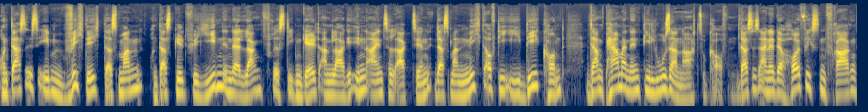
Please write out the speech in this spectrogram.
Und das ist eben wichtig, dass man, und das gilt für jeden in der langfristigen Geldanlage in Einzelaktien, dass man nicht auf die Idee kommt, dann permanent die Loser nachzukaufen. Das ist eine der häufigsten Fragen,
